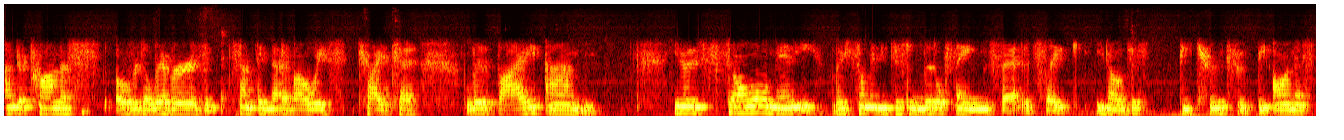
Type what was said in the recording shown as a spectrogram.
under promise, over deliver is something that I've always tried to live by. Um, you know, there's so many. There's so many just little things that it's like you know, just be truthful, be honest,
